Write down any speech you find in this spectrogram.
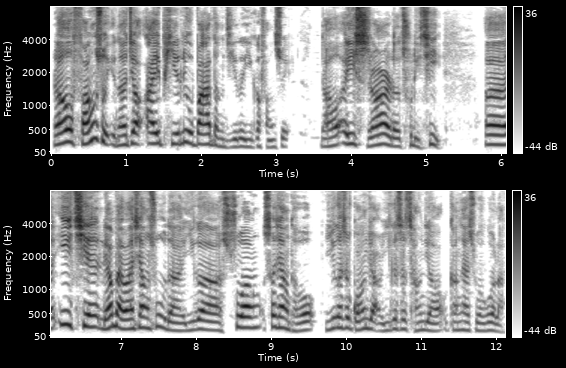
然后防水呢叫 IP 六八等级的一个防水，然后 A 十二的处理器，呃，一千两百万像素的一个双摄像头，一个是广角，一个是长焦，刚才说过了。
